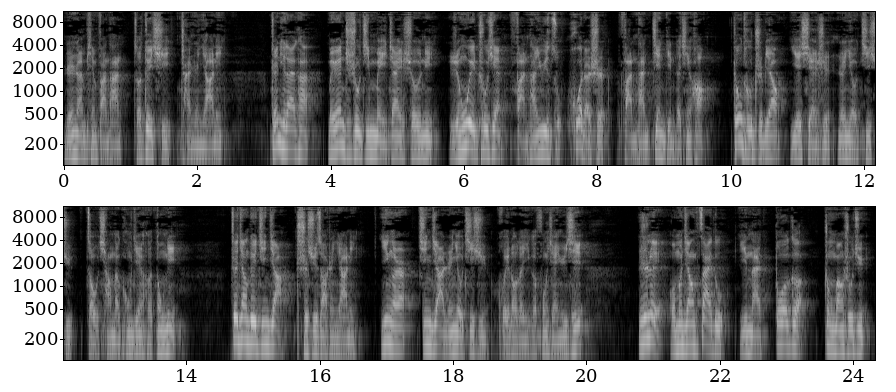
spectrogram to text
仍然偏反弹，则对其产生压力。整体来看，美元指数及美债收益率仍未出现反弹遇阻或者是反弹见顶的信号，周图指标也显示仍有继续走强的空间和动力，这将对金价持续造成压力，因而金价仍有继续回落的一个风险预期。日内我们将再度迎来多个。重磅数据，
